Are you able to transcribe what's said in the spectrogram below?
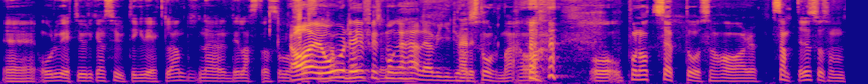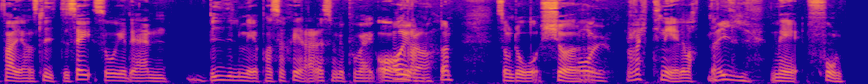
Eh, och du vet ju hur det kan se ut i Grekland när det lastas och lossas Ja jo hamnar. det finns många Eh, härliga när det videos. stormar. Ja. och, och på något sätt då så har samtidigt så som färjan sliter sig så är det en bil med passagerare som är på väg av rampen som då kör Oj. rätt ner i vattnet Nej. med folk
